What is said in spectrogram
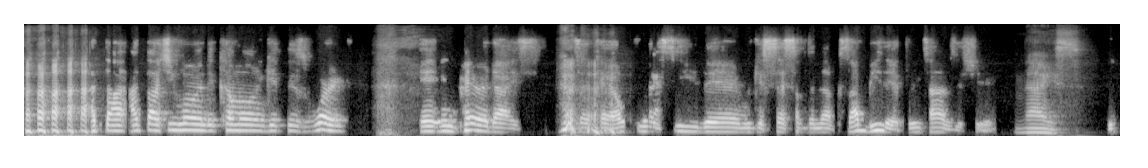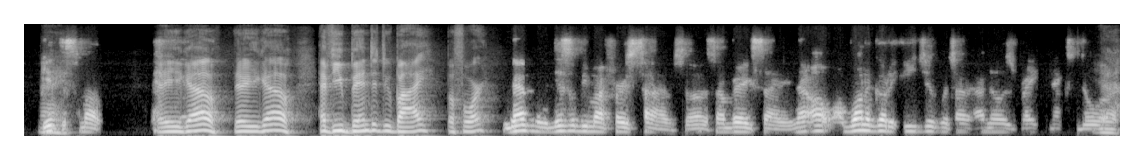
I thought I thought you wanted to come on and get this work in, in paradise. It's okay. Hopefully, I see you there and we can set something up because I'll be there three times this year. Nice. Get nice. the smoke. There you go. There you go. Have you been to Dubai before? Never. This will be my first time, so, so I'm very excited. Now I, I want to go to Egypt, which I, I, know is right next door. Yeah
